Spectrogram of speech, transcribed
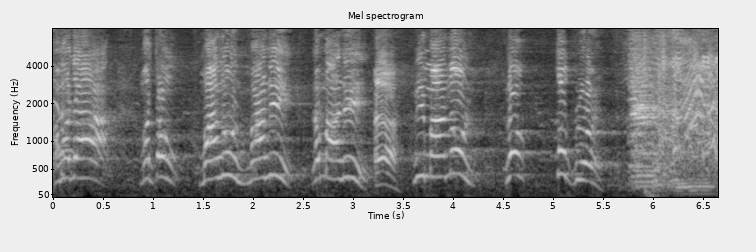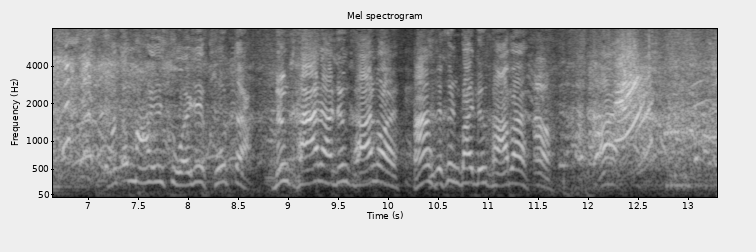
ธรรมดา มันต้องมานู่นมานี่แล้วมานี่เออ นี่มานู่นแล้วตุ๊บเลย มันต้องมาให้สวยดิครุฑอะ ดึงขาหน่อยดึงขาหน่อยฮะ จะขึ้นไปดึงขาไปอ้าว ไปไป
